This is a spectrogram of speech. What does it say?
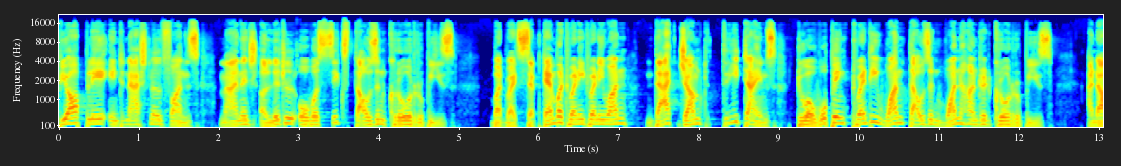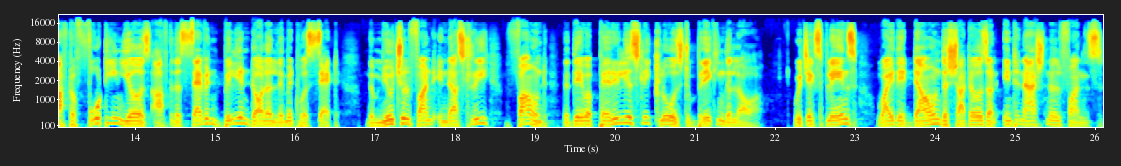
Pure Play International Funds managed a little over 6,000 crore rupees. But by September 2021, that jumped three times to a whooping 21,100 crore rupees. And after 14 years after the $7 billion limit was set, the mutual fund industry found that they were perilously close to breaking the law, which explains why they downed the shutters on international funds.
